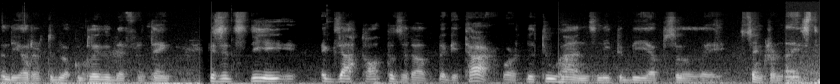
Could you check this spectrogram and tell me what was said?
and the other to do a completely different thing. Because it's the exact opposite of the guitar, where the two hands need to be absolutely synchronized.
